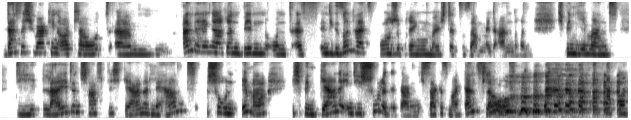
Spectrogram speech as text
dass ich Working Out Loud ähm, Anhängerin bin und es in die Gesundheitsbranche bringen möchte, zusammen mit anderen. Ich bin jemand, die leidenschaftlich gerne lernt, schon immer. Ich bin gerne in die Schule gegangen. Ich sage es mal ganz laut. Oh.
